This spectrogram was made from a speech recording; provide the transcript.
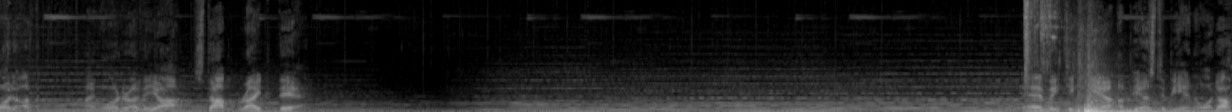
order of by order of the Jarl. Stop right there. Everything here appears to be in order.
